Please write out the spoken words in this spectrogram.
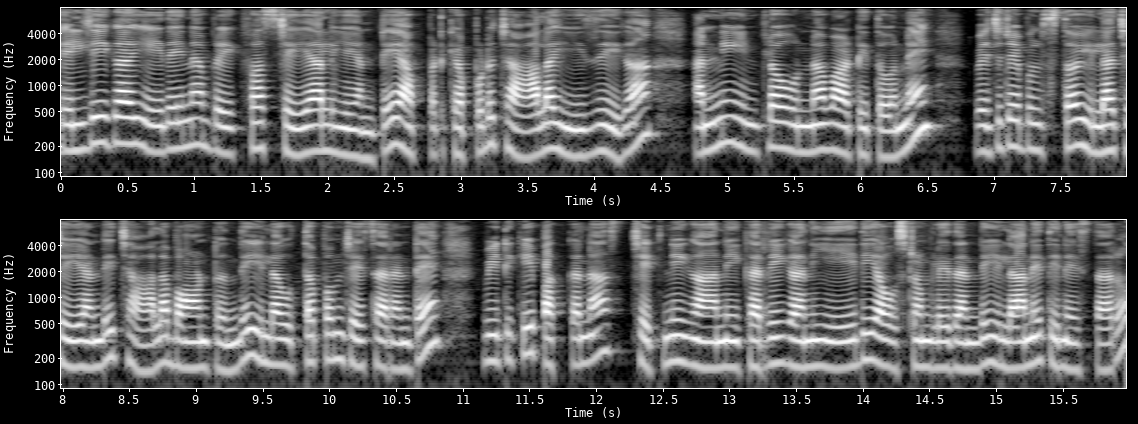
హెల్తీగా ఏదైనా బ్రేక్ఫాస్ట్ చేయాలి అంటే అప్పటికప్పుడు చాలా ఈజీగా అన్నీ ఇంట్లో ఉన్న వాటితోనే వెజిటేబుల్స్తో ఇలా చేయండి చాలా బాగుంటుంది. ఇలా ఉత్తప్పం చేశారంటే వీటికి పక్కన చట్నీ కానీ కర్రీ కానీ ఏది అవసరం లేదండి ఇలానే తినేస్తారు.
